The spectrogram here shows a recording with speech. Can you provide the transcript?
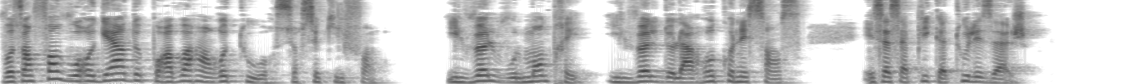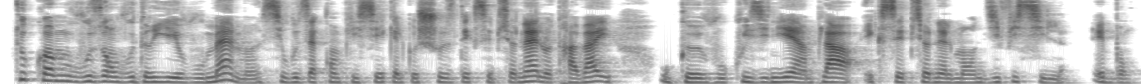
Vos enfants vous regardent pour avoir un retour sur ce qu'ils font. Ils veulent vous le montrer, ils veulent de la reconnaissance, et ça s'applique à tous les âges tout comme vous en voudriez vous-même si vous accomplissiez quelque chose d'exceptionnel au travail ou que vous cuisiniez un plat exceptionnellement difficile et bon.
